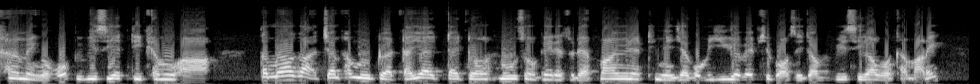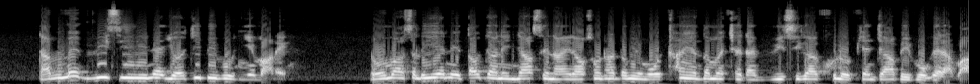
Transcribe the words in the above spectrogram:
Trump မိန့်ခွန်းကို BBC ရဲ့တီးဖြတ်မှုဟာ သမ္မတကအကြံဖတ်မှုအတွက်တိုက်ရိုက်တိုက်တွန်းနှိုးဆော်ခဲ့တယ်ဆိုတဲ့မှားယွင်းတဲ့ထင်မြင်ချက်ကိုမရည်ရွယ်ပဲဖြစ်ပေါ်စေကြောင်း BBC ကဝန်ခံပါတယ်။ဒါပေမဲ့ BBC အနေနဲ့ရော်ကြည့်ပေးဖို့ညင်ပါတယ်။နိုဝင်ဘာ14ရက်နေ့တောက်ကြနေည7:00နာရီနောက်ဆုံးထားတုံ့ပြန်ဖို့ထရန်ရဲ့သတ်မှတ်ချက်တိုင်း BBC ကခုလိုပြန်ကြားပေးပို့ခဲ့တာပါ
